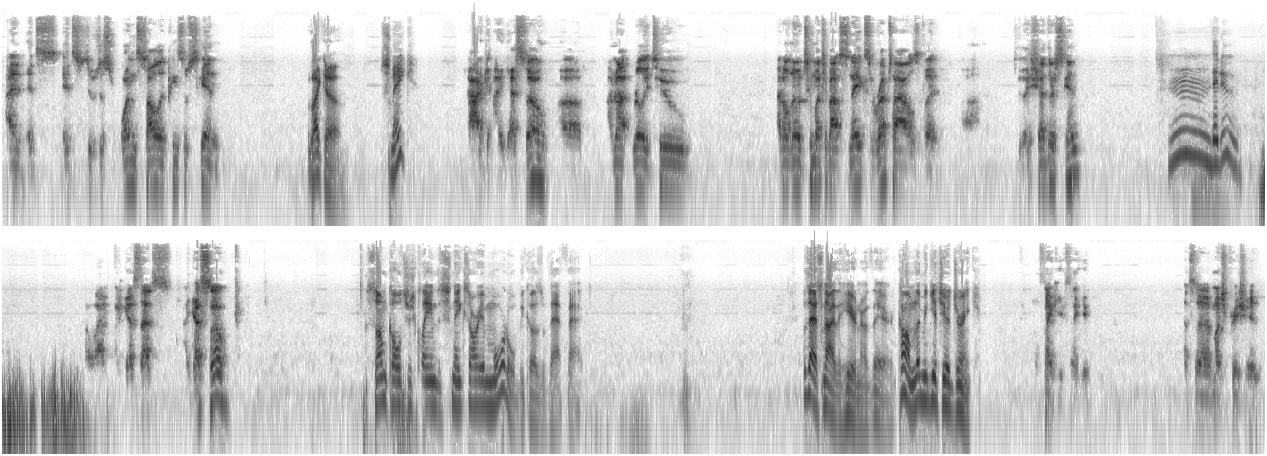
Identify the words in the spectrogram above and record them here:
I, it's it's it was just one solid piece of skin. Like a snake? I, I guess so. Uh, I'm not really too. I don't know too much about snakes and reptiles, but um, do they shed their skin? hmm, they do. Well, I, I guess that's. I guess so. Some cultures claim that snakes are immortal because of that fact. But that's neither here nor there. Come, let me get you a drink. Thank you, thank you. That's uh, much appreciated.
